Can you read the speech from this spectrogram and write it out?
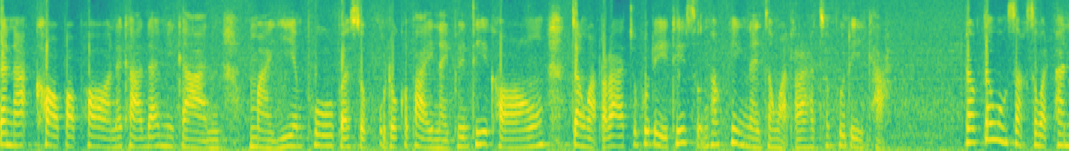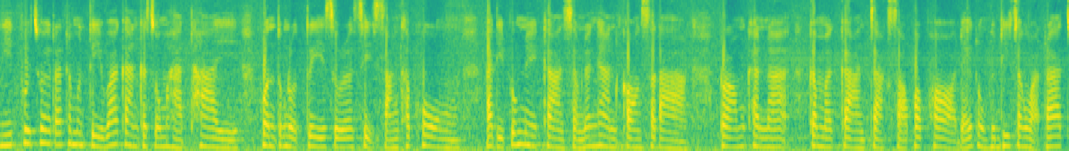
คณะคอปพนะคะได้มีการมาเยี่ยมผู้ประสบอุทกภัยในพื้นที่ของจังหวัดราชบุรีที่ศูนย์พักพิงในจังหวัดราชบุรีค่ะ ดรวงศักดิ์สวัสดิ์พานิชผู้ช่วยรัฐมนตรีว่าการกระทรวงมหาดไทยพลตำรวจตรีสุรสิทธิ์สังคพงศ์อดีตผู้อำนวยการสำนักงานกองสลากพร้อมคณะกรรมการจากสปพได้ลงพื้นที่จังหวัดราช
